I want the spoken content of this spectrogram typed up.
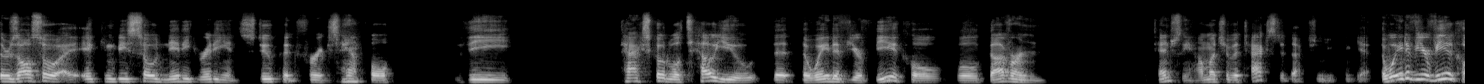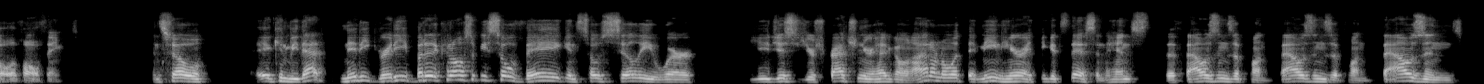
there's also, it can be so nitty gritty and stupid. For example, the tax code will tell you that the weight of your vehicle will govern potentially how much of a tax deduction you can get. The weight of your vehicle, of all things. And so it can be that nitty gritty, but it can also be so vague and so silly where you just you're scratching your head going, I don't know what they mean here. I think it's this. And hence the thousands upon thousands upon thousands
